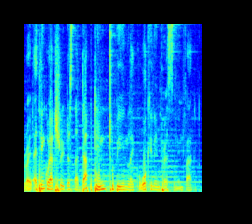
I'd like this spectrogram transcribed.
right? I think we're actually just adapting to being like working in person in fact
